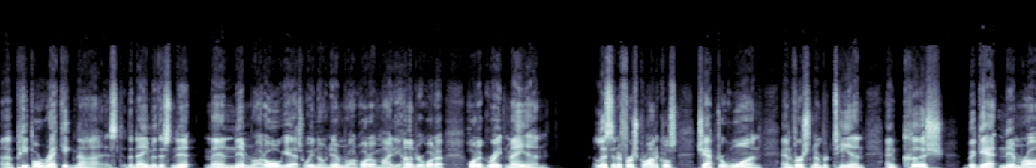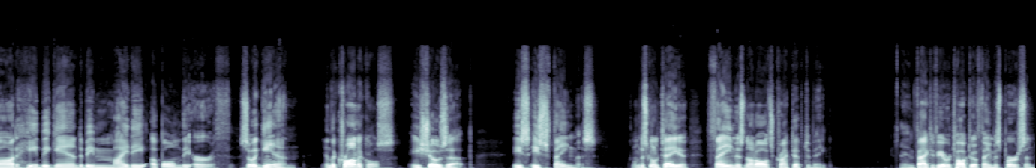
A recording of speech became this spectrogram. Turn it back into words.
Uh, people recognized the name of this man Nimrod. Oh yes, we know Nimrod. What a mighty hunter! What a what a great man! Listen to First Chronicles chapter 1 and verse number 10. And Cush begat Nimrod. He began to be mighty upon the earth. So again, in the Chronicles, he shows up. He's, he's famous. I'm just going to tell you, fame is not all it's cracked up to be. In fact, if you ever talk to a famous person,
